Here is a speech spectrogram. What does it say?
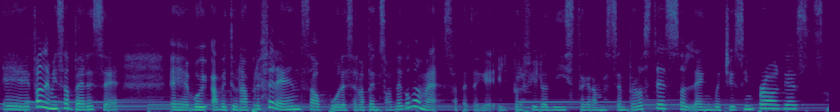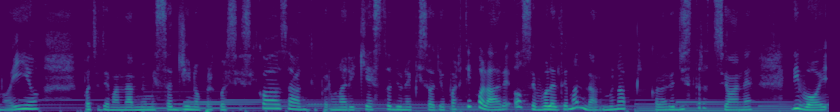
E fatemi sapere se eh, voi avete una preferenza oppure se la pensate come me. Sapete che il profilo di Instagram è sempre lo stesso, Languages in Progress, sono io. Potete mandarmi un messaggino per qualsiasi cosa, anche per una richiesta di un episodio particolare o se volete mandarmi una piccola registrazione di voi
